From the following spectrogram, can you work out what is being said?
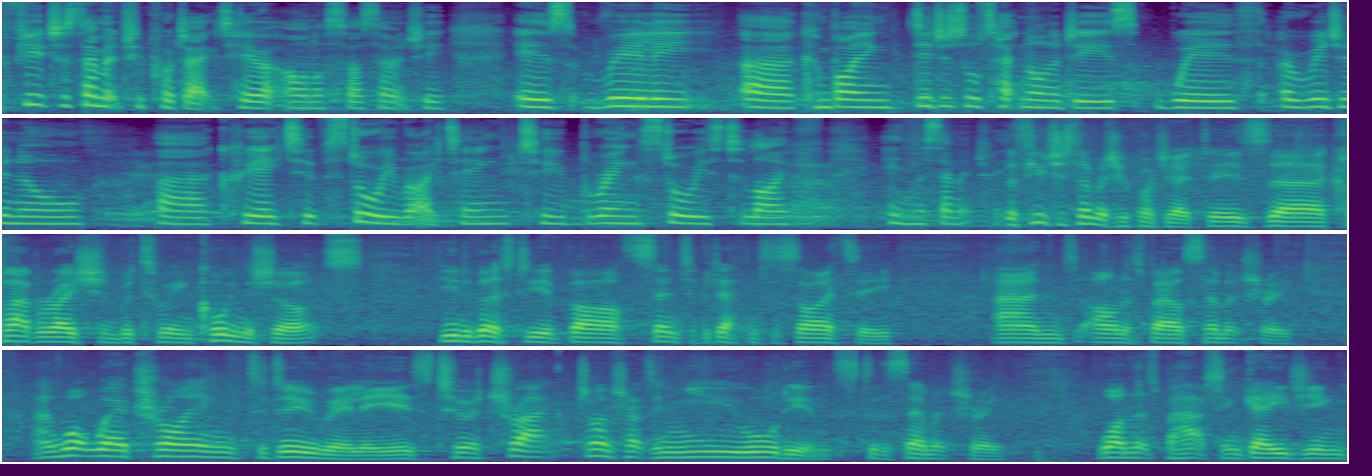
Future Cemetery project here at Arnos Vale Cemetery is really uh, combining digital technologies with original uh, creative story writing to bring stories to life in the cemetery. The Future Cemetery project is a collaboration between Calling the Shots, the University of Bath Centre for Death and Society and Arnos Vale Cemetery. And what we're trying to do really is to attract, try and attract a new audience to the cemetery, one that's perhaps engaging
